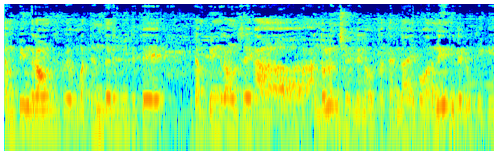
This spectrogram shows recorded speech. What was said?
डम्पिंग ग्राउंड मध्यंतरी मी तिथे डम्पिंग ग्राउंडचं एक आंदोलन छेडलेलं होतं. त्यांना एक वॉर्निंग दिलेली होती की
